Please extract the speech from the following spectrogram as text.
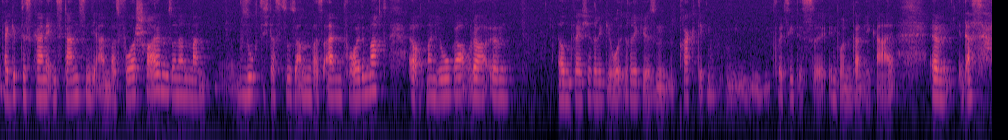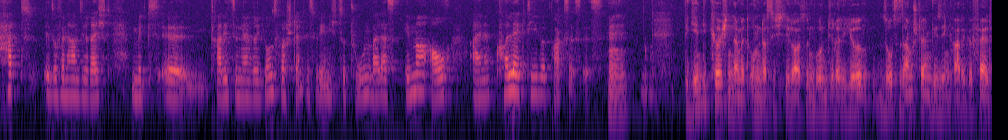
Da gibt es keine Instanzen, die einem was vorschreiben, sondern man sucht sich das zusammen, was einem Freude macht, äh, ob man Yoga oder ähm, irgendwelche Religio religiösen Praktiken ähm, vollzieht, ist äh, im Grunde dann egal. Ähm, das hat, insofern haben Sie recht, mit äh, traditionellem Religionsverständnis wenig zu tun, weil das immer auch eine kollektive Praxis ist. Hm. Wie gehen die Kirchen damit um, dass sich die Leute im Grunde die Religion so zusammenstellen, wie sie ihnen gerade gefällt?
